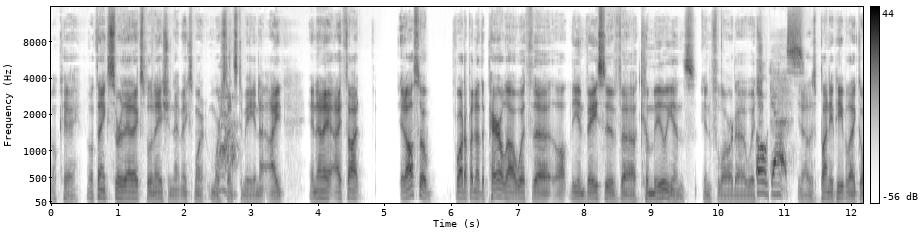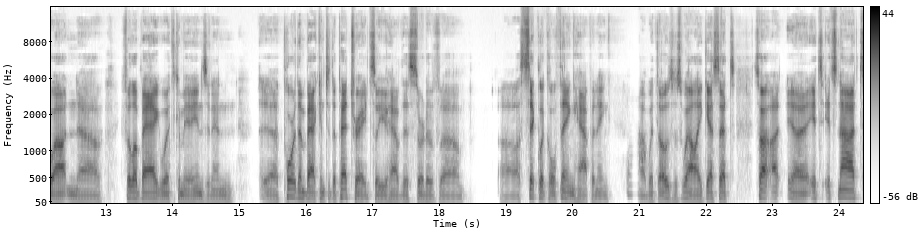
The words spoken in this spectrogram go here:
Okay. Well, thanks for that explanation. That makes more more yeah. sense to me. And I and then I, I thought it also brought up another parallel with the the invasive uh, chameleons in Florida, which oh yes, you know, there's plenty of people that go out and uh, fill a bag with chameleons and then uh, pour them back into the pet trade. So you have this sort of uh, uh, cyclical thing happening uh, with those as well. I guess that's so. it's it's not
